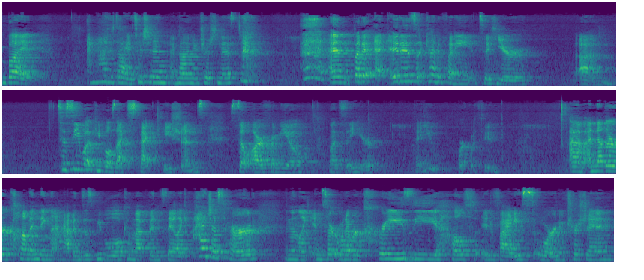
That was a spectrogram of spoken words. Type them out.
But I'm not a dietitian, I'm not a nutritionist. and But it, it is kind of funny to hear, um, to see what people's expectations still are from you once they hear that you work with food. Um, another common thing that happens is people will come up and say like, I just heard, and then like insert whatever crazy health advice or nutrition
